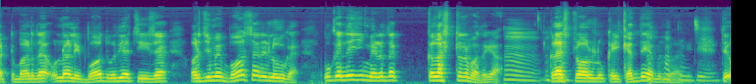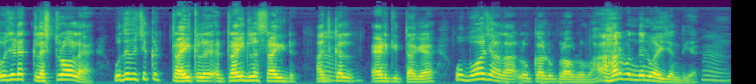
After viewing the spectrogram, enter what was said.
ਘੱਟ ਬਣਦਾ ਉਹਨਾਂ ਲਈ ਬਹੁਤ ਵਧੀਆ ਚੀਜ਼ ਹੈ। ਔਰ ਜਿਵੇਂ ਬਹੁਤ ਸਾਰੇ ਲੋਕ ਹੈ ਉਹ ਕਹਿੰਦੇ ਜੀ ਮੇਰਾ ਤਾਂ ਕੋਲੇਸਟ੍ਰੋਲ ਵਧ ਗਿਆ। ਹੂੰ। ਕੋਲੇਸਟ੍ਰੋਲ ਨੂੰ ਕਈ ਕਹਿੰਦੇ ਆ ਮੈਨੂੰ ਆ ਤੇ ਉਹ ਜਿਹੜਾ ਕੋਲੇਸਟ੍ਰੋਲ ਹੈ ਉਹਦੇ ਵਿੱਚ ਇੱਕ ਟ੍ਰਾਈਗਲਿਸਰਾਈਡ ਅੱਜ ਕੱਲ ਐਡ ਕੀਤਾ ਗਿਆ। ਉਹ ਬਹੁਤ ਜ਼ਿਆਦਾ ਲੋਕਾਂ ਨੂੰ ਪ੍ਰੋਬਲਮ ਹਰ ਬੰਦੇ ਨੂੰ ਆਈ ਜਾਂਦੀ ਹੈ। ਹੂੰ।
